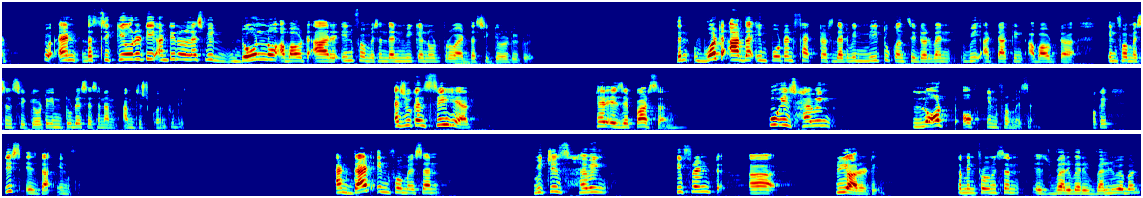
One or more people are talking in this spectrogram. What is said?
and the security until unless we don't know about our information then we cannot provide the security to it. Then what are the important factors that we need to consider when we are talking about uh, information security in today's session? I'm, I'm just going to this as you can see here here is a person who is having lot of information. Okay? This is the info and that information which is having different uh, priority. Some information is very very valuable.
